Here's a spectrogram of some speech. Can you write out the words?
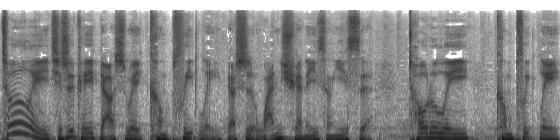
Totally 其实可以表示为 completely，表示完全的一层意思。Totally, completely.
